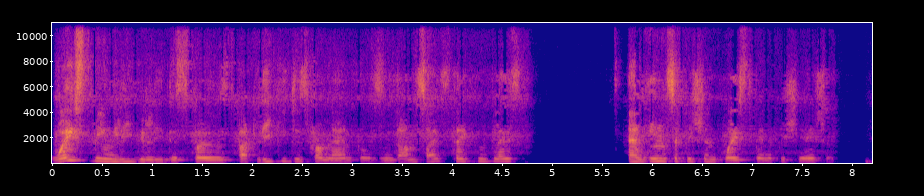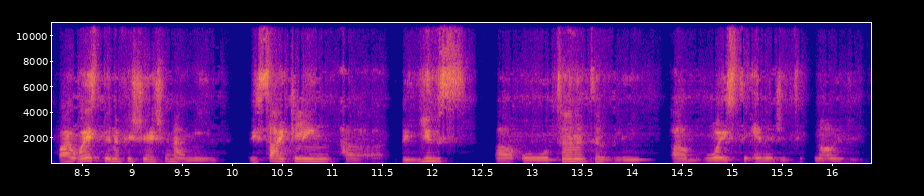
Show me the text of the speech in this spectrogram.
waste being legally disposed but leakages from landfills and dump sites taking place, and insufficient waste beneficiation. By waste beneficiation, I mean recycling, uh, reuse, uh, or alternatively, um, waste to energy technologies.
